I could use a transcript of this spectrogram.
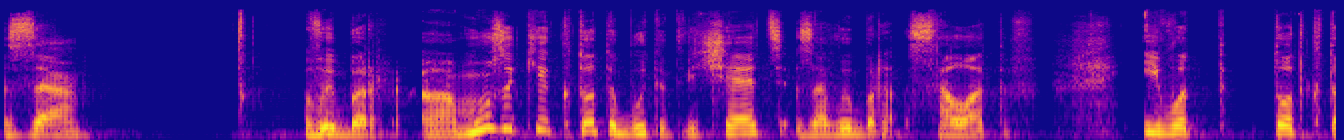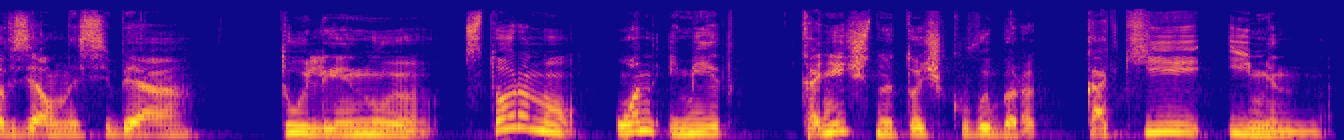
за выбор а, музыки, кто-то будет отвечать за выбор салатов. И вот тот, кто взял на себя ту или иную сторону, он имеет конечную точку выбора. Какие именно?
